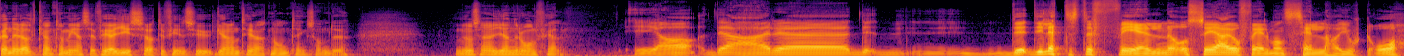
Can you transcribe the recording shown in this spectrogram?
generellt kan ta med sig? För jag gissar att det finns ju garanterat någonting som du, någon sån här generalfel. Ja, det er eh, de, de, de letteste felene å se er jo feil man selv har gjort òg.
